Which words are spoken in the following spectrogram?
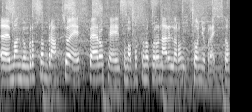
eh, mando un grosso abbraccio e spero che insomma, possano coronare il loro sogno presto.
